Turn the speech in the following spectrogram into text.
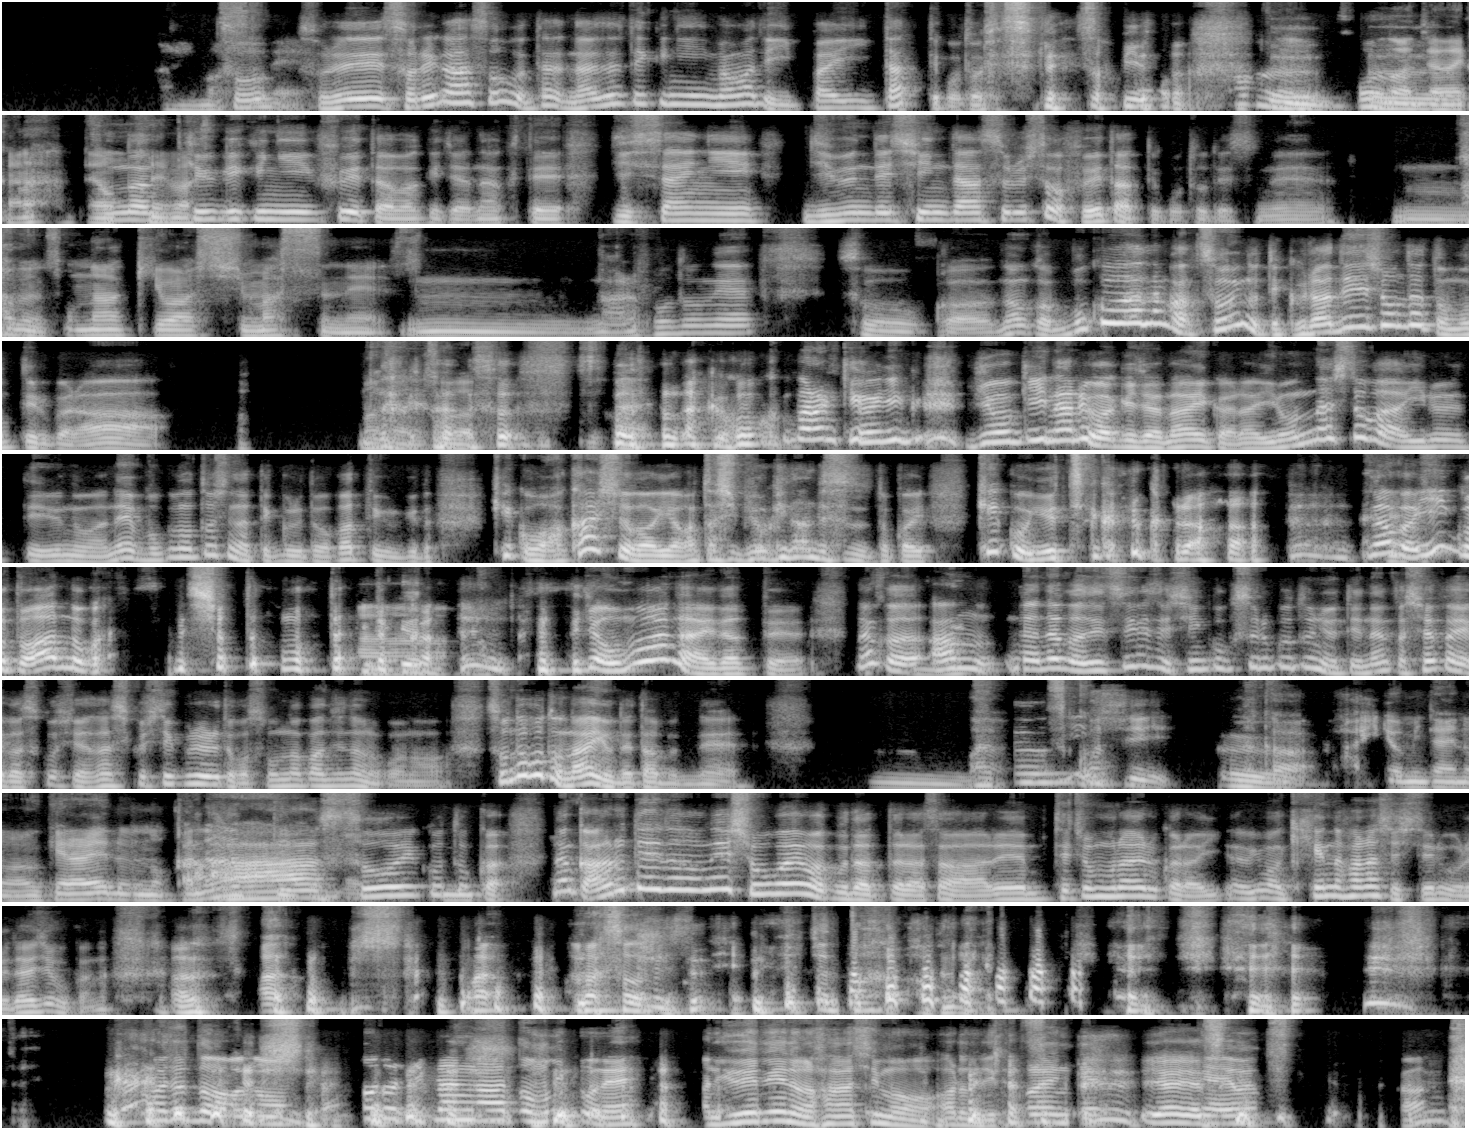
ありますそね。それ、それがそう、ただ内在的に今までいっぱいいたってことですね、そういうのは。多分そうなんじゃないかなってそんな思います。急激に増えたわけじゃなくて、実際に自分で診断する人が増えたってことですね。うん、多分そんな気はしますね。うーん、なるほどね。そうか。なんか僕はなんかそういうのってグラデーションだと思ってるから、まさにそうだ。そうそうなんかここから急に病気になるわけじゃないから、いろんな人がいるっていうのはね、僕の年になってくると分かってくるけど、結構若い人が、いや、私病気なんですとか結構言ってくるから、なんかいいことあんのかちょっと思ったりとか、じゃあ思わないだって。なんか、あんか SNS で申告することによって、なんか社会が少し優しくしてくれるとか、そんな感じなのかな？そんなことないよね、多分ね。うんまあ少し、うんなんか配慮みたいのは受けられるのかなっていうああー、そういうことか。なんかある程度のね、障害枠だったらさ、あれ、手帳もらえるから、い今危険な話してる？俺大丈夫かな？あのあまあ、まあそうですね。ちょっと。まあちょっと、あの、ちょうど時間があともう一個ね、あの UMA の話もあるので、ここら辺で。いやいや、い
